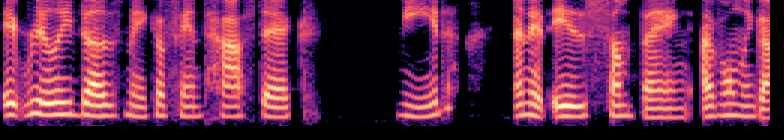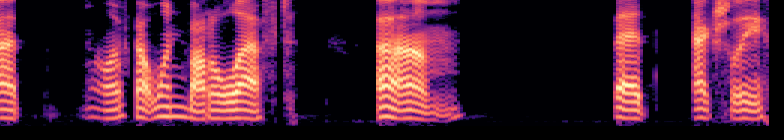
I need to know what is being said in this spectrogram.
it really does make a fantastic mead, and it is something I've only got. Well, I've got one bottle left. Um, that actually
